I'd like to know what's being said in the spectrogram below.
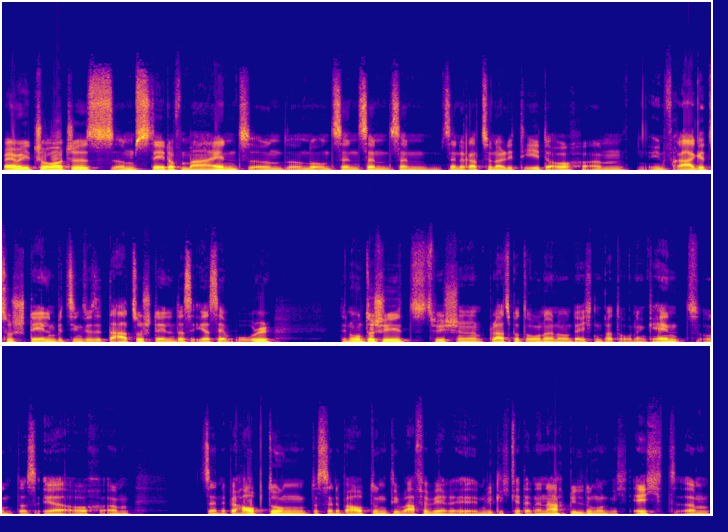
Barry Georges um, State of Mind und, und, und sein, sein, sein, seine Rationalität auch ähm, in Frage zu stellen, beziehungsweise darzustellen, dass er sehr wohl den Unterschied zwischen Platzpatronen und echten Patronen kennt und dass er auch ähm, seine Behauptung, dass seine Behauptung, die Waffe wäre in Wirklichkeit eine Nachbildung und nicht echt, ähm,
